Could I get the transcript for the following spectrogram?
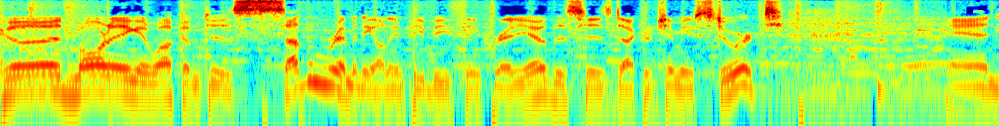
Good morning and welcome to Southern Remedy on MPB Think Radio. This is Dr. Jimmy Stewart. And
